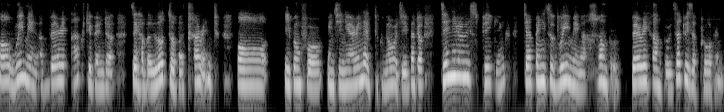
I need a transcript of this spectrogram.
uh, women are very active and uh, they have a lot of uh, talent, uh, even for engineering and technology. But generally speaking, Japanese women are humble very humble. That is a problem.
